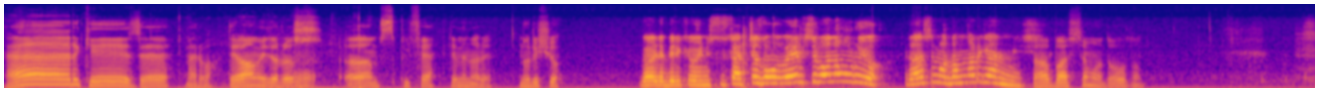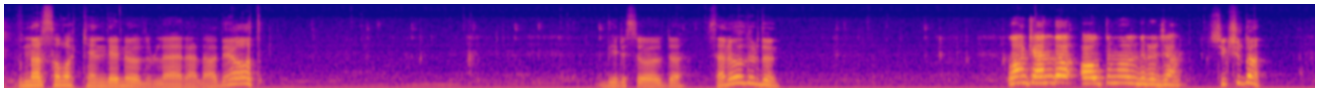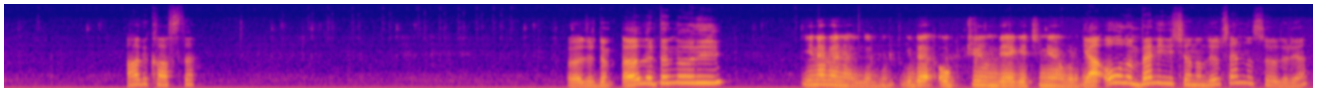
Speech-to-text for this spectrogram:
Herkese merhaba. Devam ediyoruz. Um, Splife. Değil mi Nuri? Nuri şu. Böyle bir iki oyun üst üste atacağız oğlum hepsi bana vuruyor. Rasim adamlar gelmiş. Daha başlamadı oğlum. Bunlar sabah kendilerini öldürürler herhalde. Hadi at. Birisi öldü. Sen öldürdün. Lan kendi altımı öldüreceğim. Çık şuradan. Abi kastı. Öldürdüm. Öldürdüm Nuri. Yine ben öldürdüm. Bir de okçuyum diye geçiniyor burada. Ya oğlum ben nişan alıyorum. Sen nasıl öldürüyorsun?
